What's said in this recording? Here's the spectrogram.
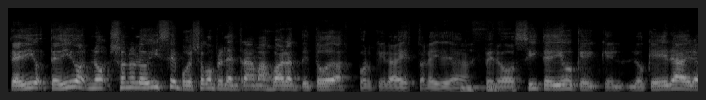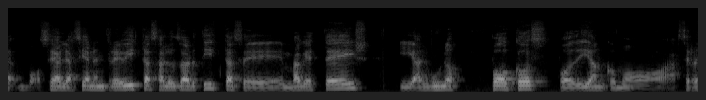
Te digo, te digo, no, yo no lo hice porque yo compré la entrada más barata de todas, porque era esto la idea. Pero sí te digo que, lo que era, o sea, le hacían entrevistas a los artistas eh, en backstage y algunos pocos podían como hacer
